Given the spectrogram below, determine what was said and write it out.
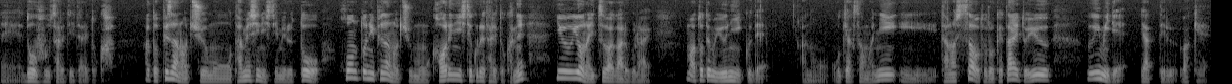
えー、同封されていたりとか、あとピザの注文を試しにしてみると、本当にピザの注文を代わりにしてくれたりとかね、いうような逸話があるぐらい、まあとてもユニークで、あの、お客様に楽しさを届けたいという意味でやってるわけ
